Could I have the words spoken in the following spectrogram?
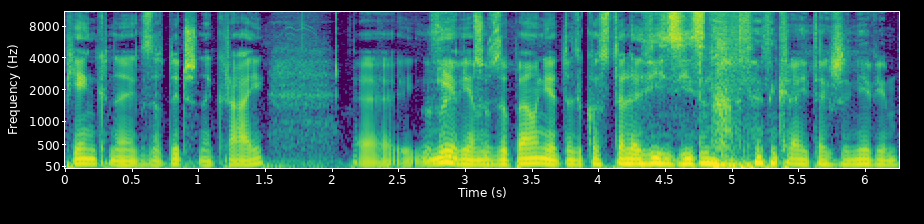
piękny, egzotyczny kraj. Nie wiem zupełnie, tylko z telewizji znam ten kraj, także nie wiem.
